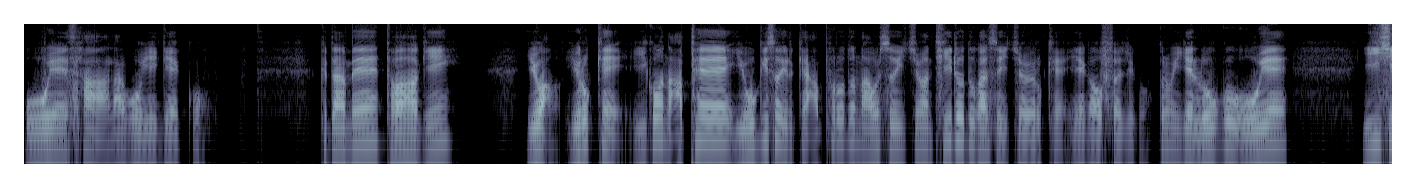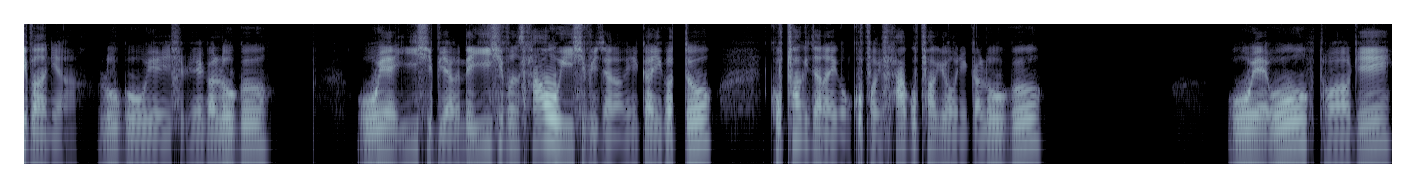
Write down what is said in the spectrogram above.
5의 4라고 얘기했고 그 다음에 더하기 요 요렇게 이건 앞에 여기서 이렇게 앞으로도 나올 수 있지만 뒤로도 갈 수 있죠. 요렇게 얘가 없어지고 그럼 이게 로그 5의 20 아니야. 로그 5의 20 얘가 로그 5의 20이야. 근데 20은 4, 5, 20이잖아. 그러니까 이것도 곱하기잖아 이건 곱하기. 4 곱하기 5니까 로그 5의 5 더하기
